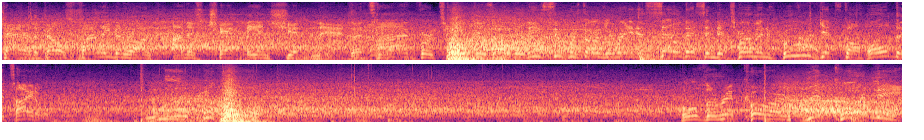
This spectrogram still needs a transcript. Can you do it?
chatter, the bell has finally been rung on this championship match. The time for talk is over. These superstars are ready to settle this and determine who gets to hold the title. Pulls the ripcord. Ripcord knee.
